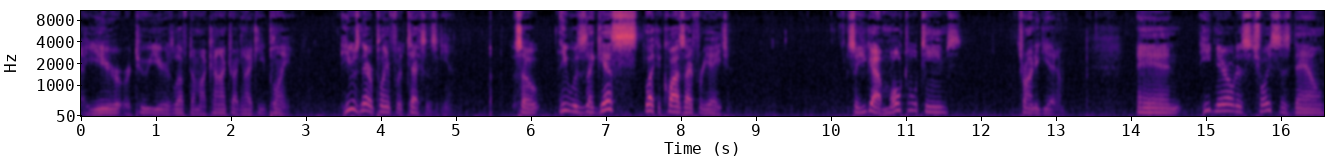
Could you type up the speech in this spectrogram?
a year or two years left on my contract and I keep playing. He was never playing for the Texans again. So he was, I guess, like a quasi free agent. So you got multiple teams trying to get him. And he narrowed his choices down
